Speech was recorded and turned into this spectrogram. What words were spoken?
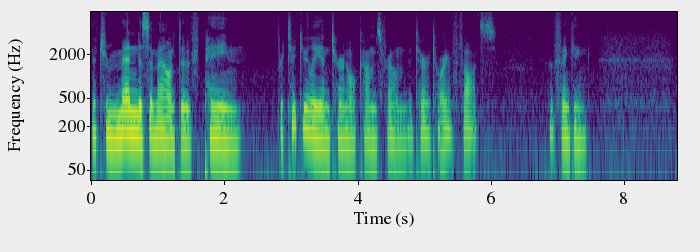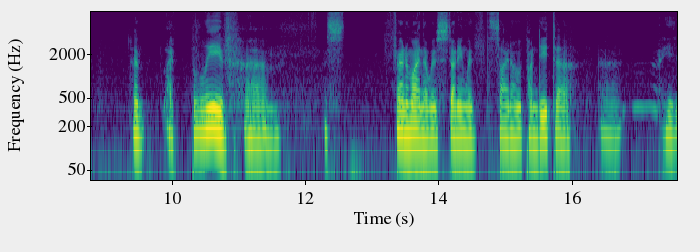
A tremendous amount of pain, particularly internal, comes from the territory of thoughts, of thinking. I, I believe um, this friend of mine that was studying with Sayadaw Pandita, uh, he,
